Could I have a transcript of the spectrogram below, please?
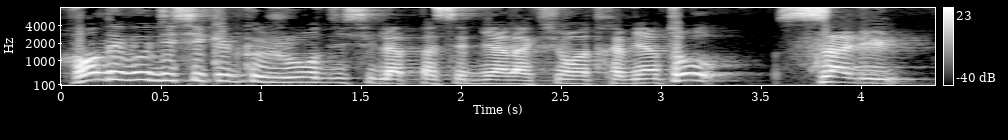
Rendez-vous d'ici quelques jours. D'ici là, passez bien à l'action. À très bientôt. Salut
